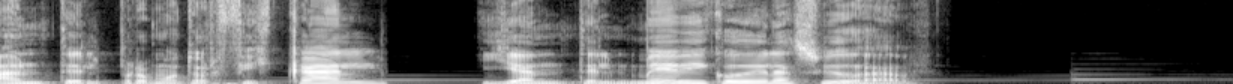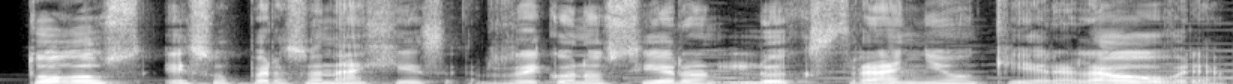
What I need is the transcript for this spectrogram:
ante el promotor fiscal y ante el médico de la ciudad. Todos esos personajes reconocieron lo extraño que era la obra,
